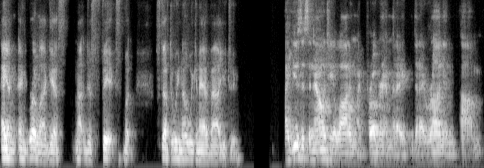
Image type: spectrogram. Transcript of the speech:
and, and grow, I guess, not just fix, but stuff that we know we can add value to. I use this analogy a lot in my program that I that I run, and um,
